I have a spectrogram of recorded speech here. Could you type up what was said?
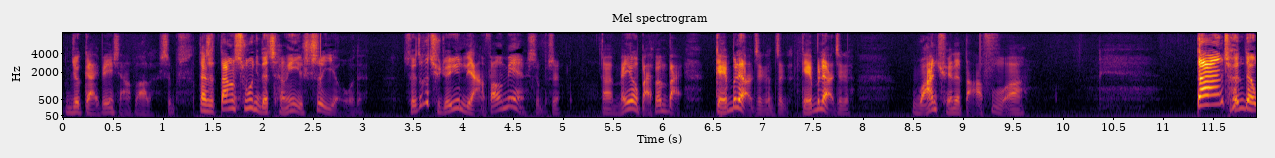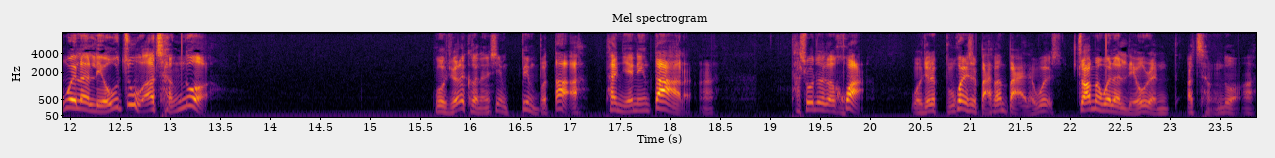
你就改变想法了，是不是？但是当初你的诚意是有的，所以这个取决于两方面，是不是？啊，没有百分百，给不了这个这个，给不了这个完全的答复啊。单纯的为了留住而承诺，我觉得可能性并不大啊。他年龄大了啊，他说这个话，我觉得不会是百分百的为专门为了留人而承诺啊。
